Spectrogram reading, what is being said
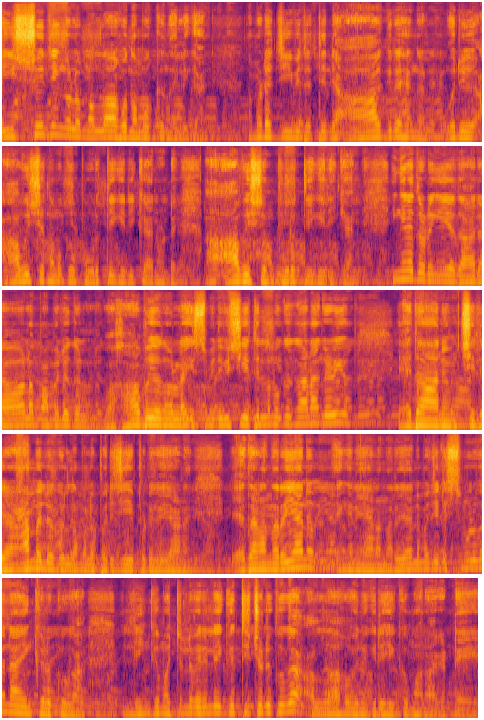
ഐശ്വര്യങ്ങളും അള്ളാഹു നമുക്ക് നൽകാൻ നമ്മുടെ ജീവിതത്തിന്റെ ആഗ്രഹങ്ങൾ ഒരു ആവശ്യം നമുക്ക് പൂർത്തീകരിക്കാനുണ്ട്. ആ ആവശ്യം പൂർത്തീകരിക്കാൻ. ഇങ്ങനെ തുടങ്ങിയ ധാരാളം അമലുകൾ വഹാബ് എന്നുള്ള ഇസ്മിന്റെ വിഷയത്തിൽ നമുക്ക് കാണാൻ കഴിയും. ഏതാനും ചില അമലുകൾ നമ്മൾ പരിചയപ്പെടുകയാണ്. ഏതാണെന്നറിയാനും എങ്ങനെയാണെന്നറിയാനും മജലിസ് മുഴുവനായും കേൾക്കുക. ലിങ്ക് മറ്റുള്ളവരിലേക്ക് എത്തിച്ചെടുക്കുക. അള്ളാഹു അനുഗ്രഹിക്കുമാറാകട്ടെ.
